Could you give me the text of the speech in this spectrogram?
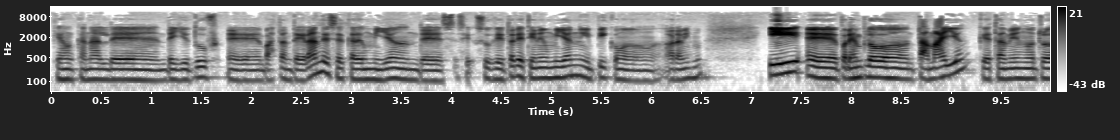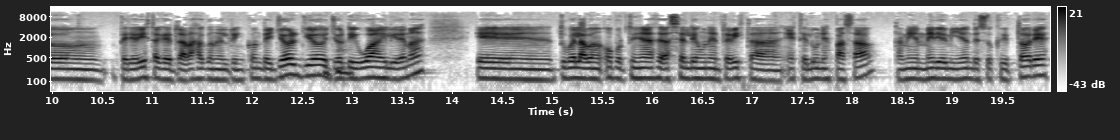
que es un canal de, de YouTube eh, bastante grande, cerca de un millón de suscriptores, tiene un millón y pico ahora mismo. Y, eh, por ejemplo, Tamayo, que es también otro periodista que trabaja con el Rincón de Giorgio, Jordi Wild y demás. Eh, tuve la oportunidad de hacerle una entrevista este lunes pasado, también medio millón de suscriptores,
